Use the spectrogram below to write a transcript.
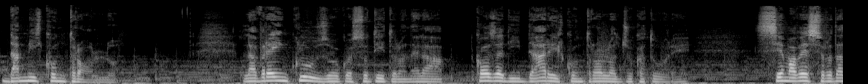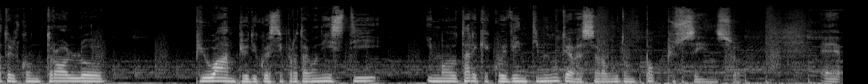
dammi il controllo. L'avrei incluso questo titolo nella cosa di dare il controllo al giocatore se mi avessero dato il controllo più ampio di questi protagonisti in modo tale che quei 20 minuti avessero avuto un po' più senso. Eh,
